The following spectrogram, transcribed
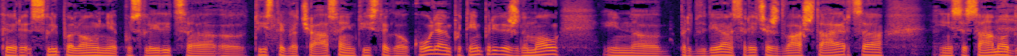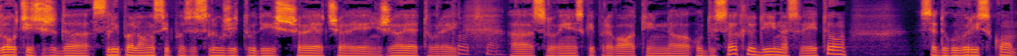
ker Sleep Alone je posledica uh, tistega časa in tistega okolja, in potem prideš domov in uh, predvidevam, srečaš dva štajerca in se sama odločiš, da Sleep Alone si pa zasluži tudi šeje, čeje in žeje, torej uh, slovenski prevod. In uh, od vseh ljudi na svetu se dogovori s kom.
